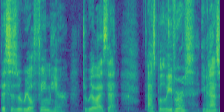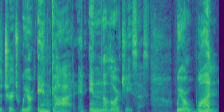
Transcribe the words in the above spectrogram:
This is a real theme here to realize that as believers, even as a church, we are in God and in the Lord Jesus. We are one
